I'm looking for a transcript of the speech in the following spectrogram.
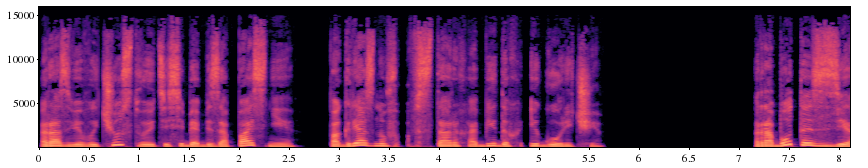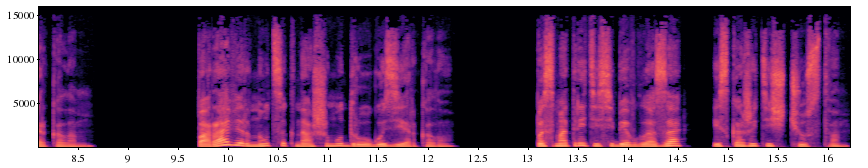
Разве вы чувствуете себя безопаснее, погрязнув в старых обидах и горечи? Работа с зеркалом. Пора вернуться к нашему другу зеркалу. Посмотрите себе в глаза и скажите с чувством.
